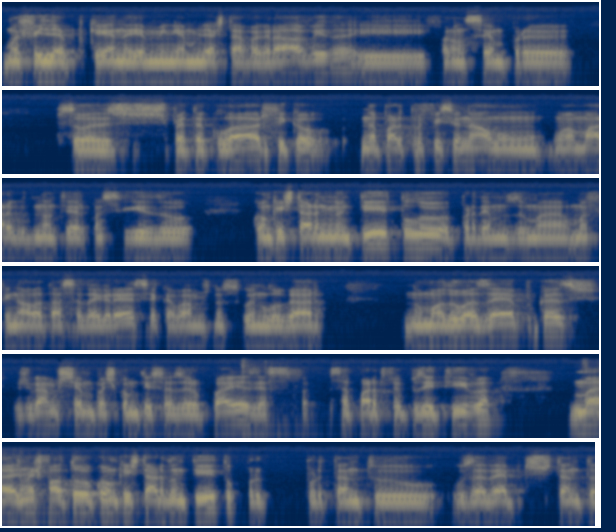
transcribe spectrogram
uma filha pequena e a minha mulher estava grávida e foram sempre pessoas espetaculares, ficou na parte profissional um, um amargo de não ter conseguido conquistar nenhum título, perdemos uma, uma final da Taça da Grécia, acabámos no segundo lugar numa ou duas épocas, jogámos sempre as competições europeias, essa, essa parte foi positiva, mas, mas faltou conquistar de um título, porque, portanto, os adeptos tanto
